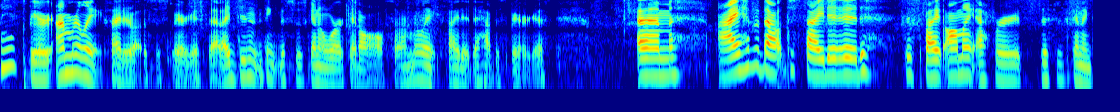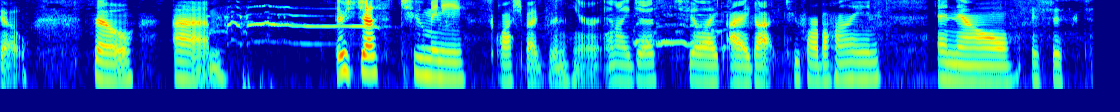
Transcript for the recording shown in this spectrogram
my asparagus, I'm really excited about this asparagus bed. I didn't think this was gonna work at all. So I'm really excited to have asparagus. Um, I have about decided, despite all my efforts, this is gonna go. So, um, there's just too many squash bugs in here and I just feel like I got too far behind and now it's just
